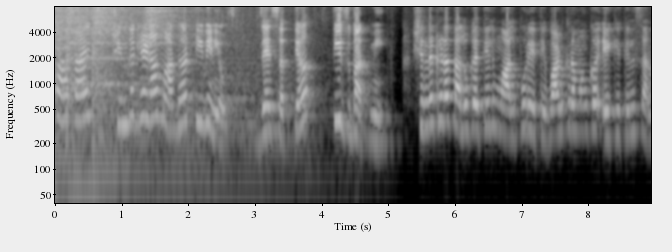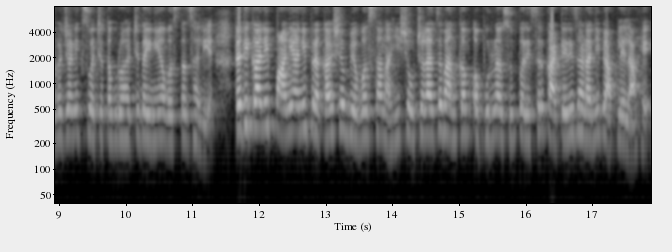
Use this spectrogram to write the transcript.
पाहताय शिंदखेडा माझा टीव्ही न्यूज. जे सत्य तीच बातमी. शिंदखेडा तालुक्यातील मालपूर येथे वार्ड क्रमांक एक येथील सार्वजनिक स्वच्छतागृहाची दयनीय अवस्था झाली आहे. त्या ठिकाणी पाणी आणि प्रकाश व्यवस्था नाही शौचालयाचे बांधकाम अपूर्ण असून परिसर काटेरी झाडांनी व्यापलेला आहे.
